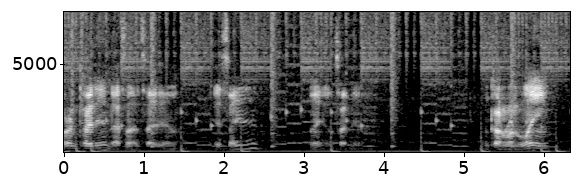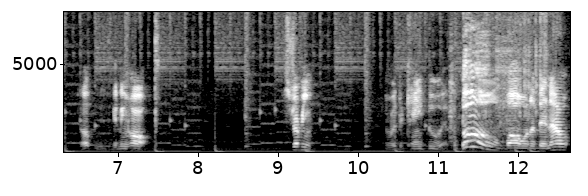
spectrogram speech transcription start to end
Garden tight end? That's not a tight end. Is tight end? I ain't no tight end. I'm trying to run the lane. Oh, he's getting hawked. Stripping. But they came through it. Boom! Ball would have been out.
